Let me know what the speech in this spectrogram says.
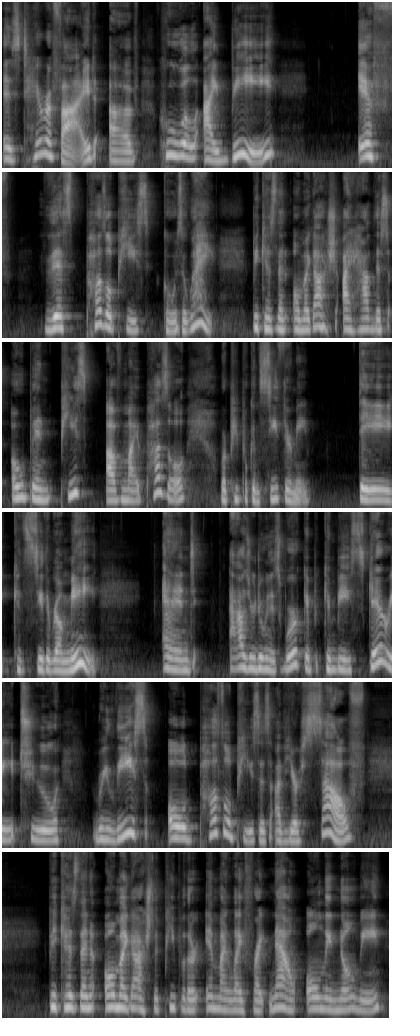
is terrified of who will I be if this puzzle piece goes away? Because then, oh my gosh, I have this open piece of my puzzle where people can see through me. They can see the real me. And as you're doing this work, it can be scary to release old puzzle pieces of yourself because then, oh my gosh, the people that are in my life right now only know me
